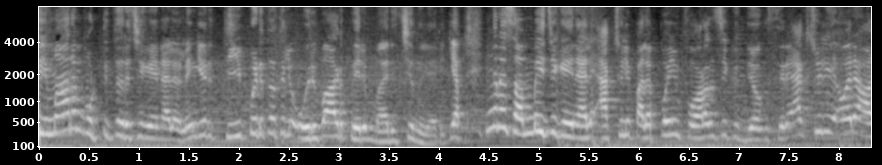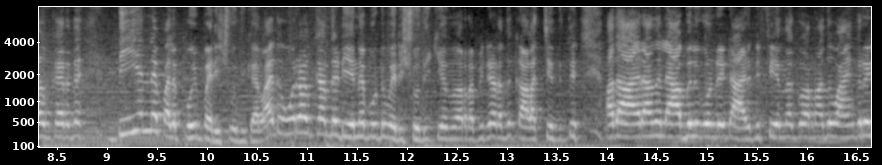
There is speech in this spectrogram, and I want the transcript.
വിമാനം പൊട്ടിത്തെറിച്ച് കഴിഞ്ഞാലോ അല്ലെങ്കിൽ ഒരു തീപിടുത്തത്തിൽ ഒരുപാട് പേര് മരിച്ചു എന്ന് വിചാരിക്കുക. ഇങ്ങനെ സംഭവിച്ചു കഴിഞ്ഞാൽ ആക്ച്വലി പലപ്പോഴും ഫോറൻസിക് ഉദ്യോഗസ്ഥർ ആക്ച്വലി ഒരാൾക്കാരുടെ ഡി എൻ എ പലപ്പോഴും പരിശോധിക്കാറില്ല. അതായത് ഒരാൾക്കാരുടെ ഡി എൻ എ പോയിട്ട് പരിശോധിക്കുക എന്ന് പറഞ്ഞാൽ പിന്നീട് അത് കളക്ട് ചെയ്തിട്ട് അത് ആരാന്ന് ലാബിൽ കൊണ്ടുപോയിട്ട് ഐഡന്റിഫൈ എന്നൊക്കെ പറഞ്ഞാൽ അത് ഭയങ്കര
